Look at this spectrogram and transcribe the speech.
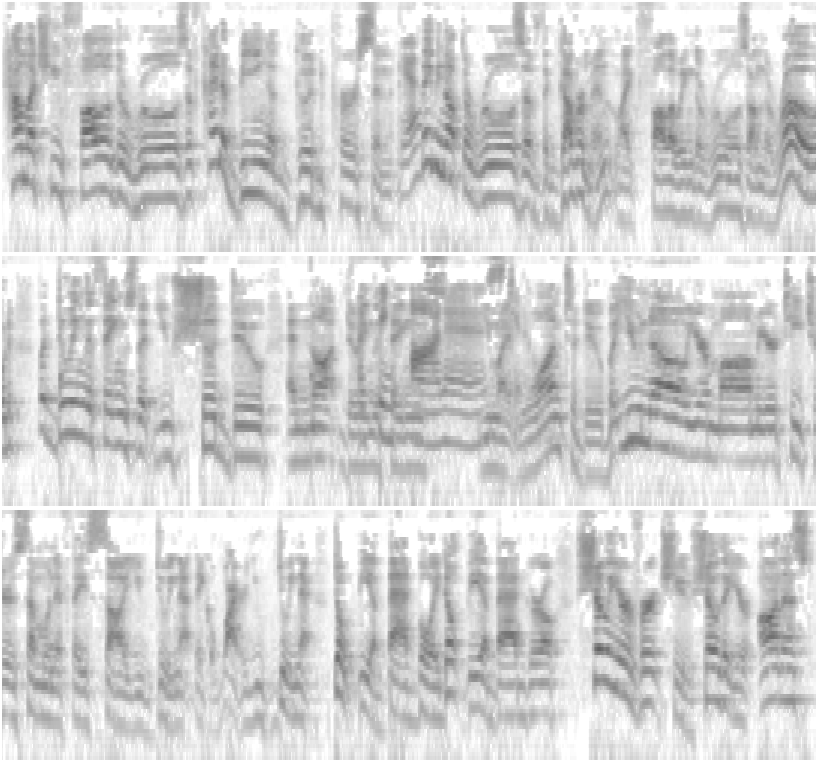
how much you follow the rules of kind of being a good person. Yeah. Maybe not the rules of the government, like following the rules on the road, but doing the things that you should do and not doing Like the things honest, you might you know. want to do. But you know your mom or your teachers, someone, if they saw you doing that, they go, Why are you doing that? Don't be a bad boy. Don't be a bad girl. Show your virtue. Show that you're honest.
